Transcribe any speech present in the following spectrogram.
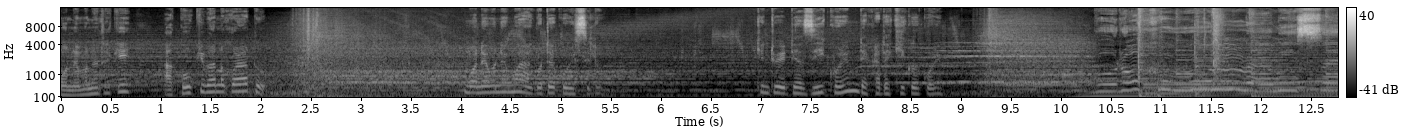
মনে মনে থাকি আকৌ কিবা নকৰাতো মনে মনে মই আগতে কৰিছিলোঁ কিন্তু এতিয়া যি কৰিম দেখা দেখিকৈ কৰিম। ইয়াৰ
